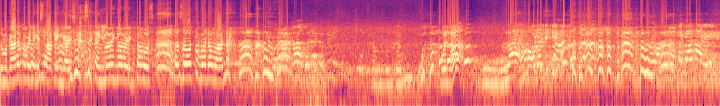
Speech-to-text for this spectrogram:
So maghanap kami ng stocking guys kasi ang lamig-lamig tapos ang suot ko ba naman? Wala. Wala. Ano already? Kaya nga eh.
